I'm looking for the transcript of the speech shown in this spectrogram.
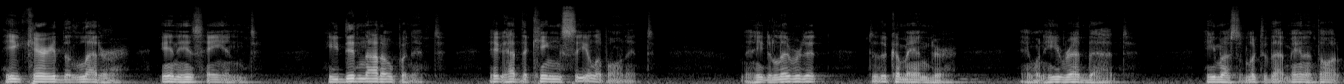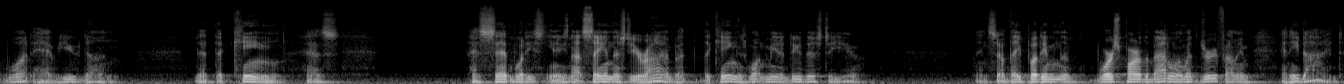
He carried the letter in his hand. He did not open it, it had the king's seal upon it. And he delivered it to the commander. And when he read that, he must have looked at that man and thought, What have you done? That the king has has said what he's you know, he's not saying this to Uriah, but the king is wanting me to do this to you. And so they put him in the worst part of the battle and withdrew from him, and he died.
